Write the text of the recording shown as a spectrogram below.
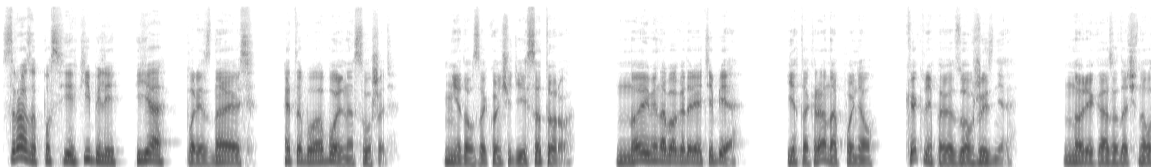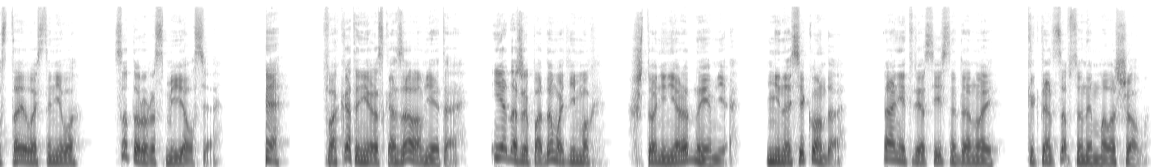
Сразу после их гибели я...» «Признаюсь, это было больно слушать». Не дал закончить ей Сатору. «Но именно благодаря тебе. Я так рано понял, как мне повезло в жизни». Норика озадаченно уставилась на него. Сатору рассмеялся. «Хе, пока ты не рассказала мне это, я даже подумать не мог, что они не родные мне. Ни на секунду. Они тряслись надо мной, как над собственным малышом.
